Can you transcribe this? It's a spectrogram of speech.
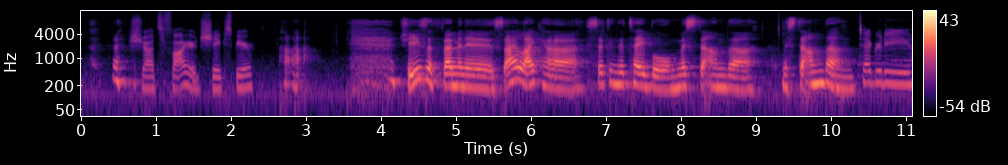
Damn. Shots fired, Shakespeare. she's a feminist. I like her. Setting the table, Mr. Amber. Mr. Amber. Integrity,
